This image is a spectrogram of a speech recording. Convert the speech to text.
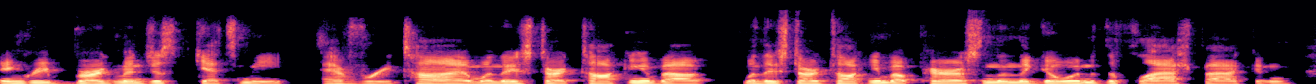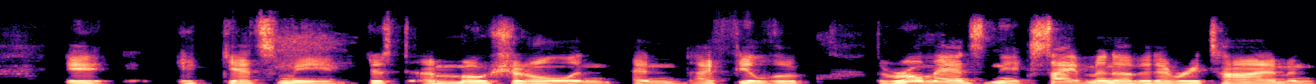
Ingrid Bergman just gets me every time when they start talking about when they start talking about Paris and then they go into the flashback and it it gets me just emotional and and I feel the the romance and the excitement of it every time and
